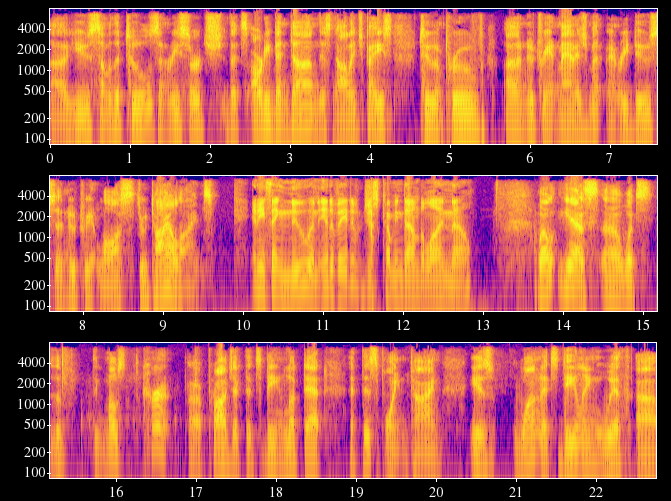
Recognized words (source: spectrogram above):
uh, use some of the tools and research that's already been done, this knowledge base, to improve uh, nutrient management and reduce nutrient loss through tile lines. Anything new and innovative just coming down the line now? Well, yes. Uh, what's the the most current uh, project that's being looked at at this point in time is one that's dealing with uh,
